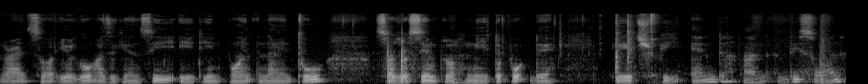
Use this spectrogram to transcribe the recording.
right so here you go. As you can see 18.92 so just simple need to put the HP end and this one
